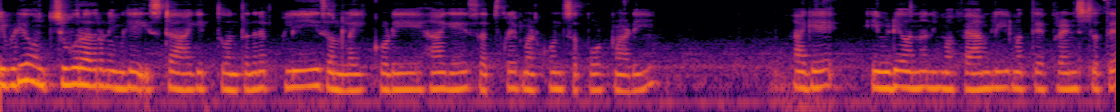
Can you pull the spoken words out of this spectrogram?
ಈ ವಿಡಿಯೋ ಒಂಚೂರಾದರೂ ನಿಮಗೆ ಇಷ್ಟ ಆಗಿತ್ತು ಅಂತಂದರೆ ಪ್ಲೀಸ್ ಒಂದು ಲೈಕ್ ಕೊಡಿ, ಹಾಗೆ ಸಬ್ಸ್ಕ್ರೈಬ್ ಮಾಡ್ಕೊಂಡು ಸಪೋರ್ಟ್ ಮಾಡಿ. ಹಾಗೆ ಈ ವಿಡಿಯೋವನ್ನು ನಿಮ್ಮ ಫ್ಯಾಮ್ಲಿ ಮತ್ತು ಫ್ರೆಂಡ್ಸ್ ಜೊತೆ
